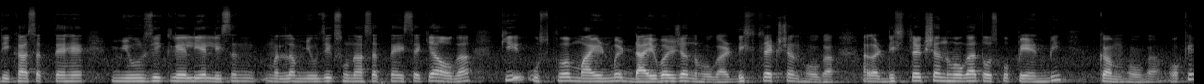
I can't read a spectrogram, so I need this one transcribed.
दिखा सकते हैं म्यूज़िक के लिए लिसन मतलब म्यूज़िक सुना सकते हैं। इससे क्या होगा कि उसको माइंड में डाइवर्जन होगा डिस्ट्रैक्शन होगा। अगर डिस्ट्रैक्शन होगा तो उसको पेन भी कम होगा ओके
